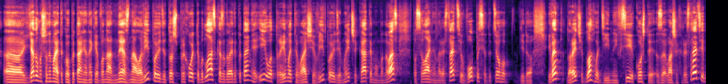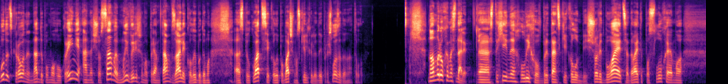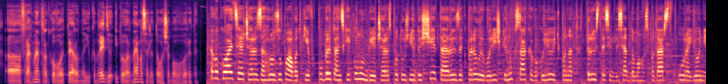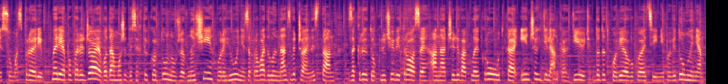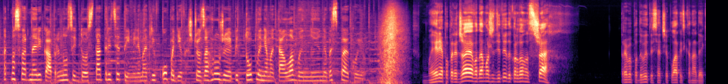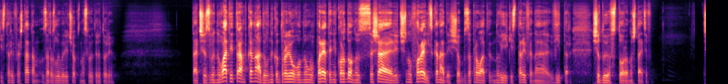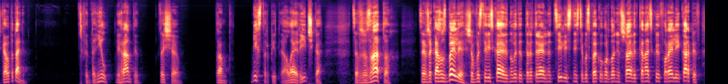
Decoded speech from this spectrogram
Е, Я думаю, що немає такого питання, на яке б вона не знала відповіді. Тож приходьте, будь ласка, задавайте питання і отримайте ваші відповіді. Ми чекатимемо на вас. Посилання на реєстрацію в описі до цього відео. Івент, до речі, благодійний. Всі кошти з ваших реєстрацій будуть скеровані на допомогу Україні. А на що саме ми вирішимо прямо там в залі, коли будемо е, спілкуватися і коли побачимо, скільки людей прийшло задонатило. Ну а ми рухаємося далі. Е, Стихійне лихо в Британській Колумбії. Що відбувається? Давайте послухаємо фрагмент ранкового етеру на Юкен Radio і повернемося для того, щоб обговорити. Евакуація через загрозу паводків у Британській Колумбії через потужні дощі та ризик переливу річки Нуксак евакуюють понад 370 домогосподарств у районі Сумас Прері. Мерія попереджає, вода може досягти кордону вже вночі. У регіоні запровадили надзвичайний стан, закрито ключові траси. А на Челівак Лейк Роуд та інших ділянках діють додаткові евакуаційні повідомлення. Атмосферна ріка приносить до 130 мм опадів, що загрожує підтопленнями та лавинною небезпекою. Мерія попереджає, вода може дійти до кордону США. Треба подивитися, чи платить Канада якісь тарифи штатам за розливи річок на свою територію. Та чи звинуватить Трамп Канаду в неконтрольованому перетині кордону з США річну форель з Канади, щоб запровадити нові якісь тарифи на вітер, що дує в сторону штатів? Цікаве питання. Фентаніл, мігранти, це ще Трамп міг стерпіти, але річка це вже занадто. Це вже казус Белі, щоб вести війська і відновити територіальну цілісність і безпеку кордонів США від канадської форелі і карпів.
